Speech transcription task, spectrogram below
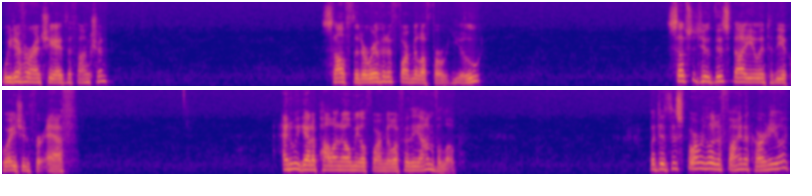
We differentiate the function, solve the derivative formula for u, substitute this value into the equation for f, and we get a polynomial formula for the envelope. But does this formula define a cardioid?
